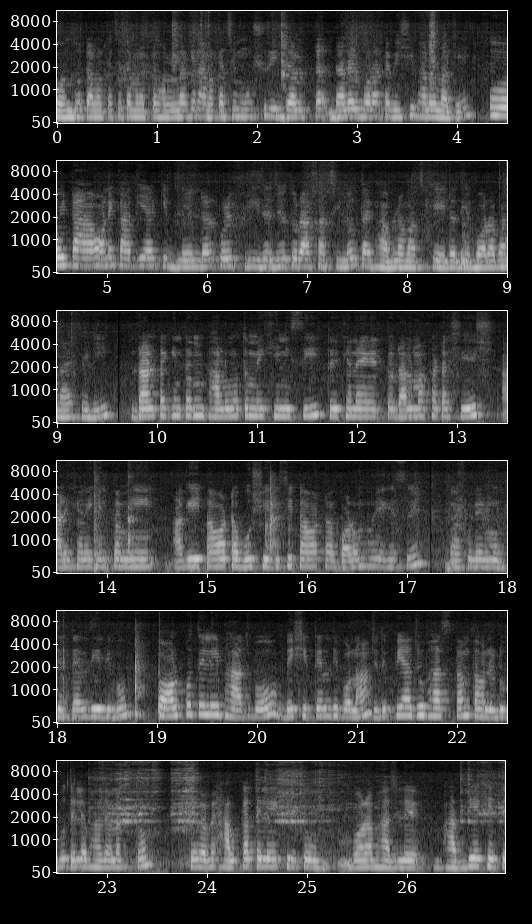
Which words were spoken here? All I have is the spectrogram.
গন্ধটা আমার কাছে তেমন একটা ভালো লাগে না। আমার কাছে মুসুরির ডালটা, ডালের বড়াটা বেশি ভালো লাগে। তো এটা অনেক আগে আর কি ব্লেন্ডার করে ফ্রিজে যেহেতু রাখা ছিল, তাই ভাবলাম আজকে এটা দিয়ে বড়া বানায় ফেলি। ডালটা কিন্তু আমি ভালো মতো মেখে নিছি। তো এখানে তো ডাল মাখাটা শেষ। আর এখানে কিন্তু আমি আগেই তাওয়াটা বসিয়ে দিছি। তাওয়াটা গরম হয়ে গেছে। তো এখন এর মধ্যে তেল দিয়ে দিব। তো অল্প তেলেই ভাজবো, বেশি তেল দিব না। যদি পেঁয়াজও ভাজতাম, তাহলে ডুবো তেলে ভাজা লাগতো। সেভাবে হালকা তেলে কিন্তু বড়া ভাজলে ভাত দিয়ে খেতে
